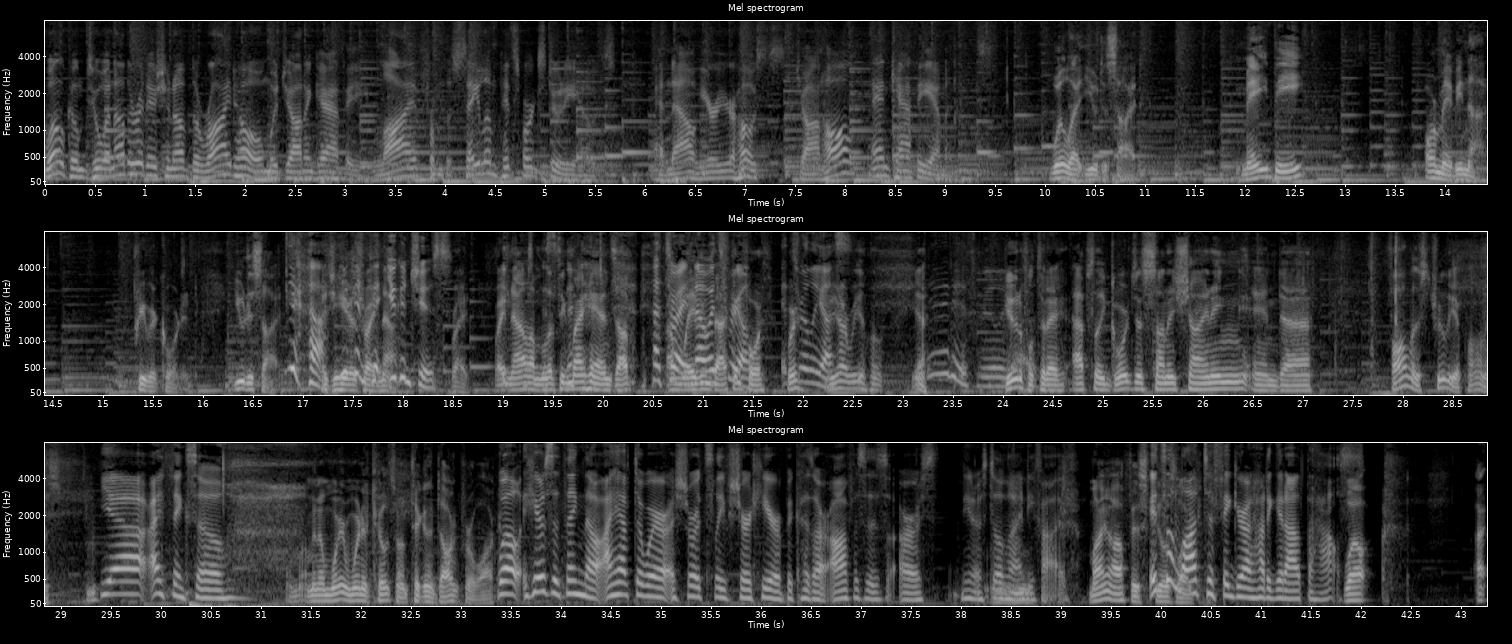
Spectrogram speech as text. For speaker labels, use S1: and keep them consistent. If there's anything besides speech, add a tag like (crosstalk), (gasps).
S1: Welcome to another edition of The Ride Home with John and Kathy, live from the Salem Pittsburgh studios. And now, here are your hosts, John Hall and Kathy Emmons.
S2: We'll let you decide. Maybe or maybe not. Pre recorded. You decide.
S3: Yeah,
S2: As you hear
S3: you
S2: us
S3: can
S2: right
S3: pick-
S2: now.
S3: you can choose.
S2: Right. Right now, I'm lifting my hands up. (laughs)
S3: That's
S2: I'm
S3: right.
S2: waving
S3: No, it's
S2: back
S3: real.
S2: and forth.
S3: It's
S2: We're-
S3: really us.
S2: We are real. Yeah.
S3: It is really
S2: Beautiful
S3: us.
S2: today. Absolutely gorgeous. Sun is shining, and uh, fall is truly upon us.
S3: Yeah, I think so.
S2: I mean, I'm wearing winter coats, so I'm taking the dog for a walk.
S3: Well, here's the thing, though. I have to wear a short sleeve shirt here because our offices are, you know, still 95.
S2: my office feels
S3: It's a lot to figure out how to get out of the house.
S2: Well, I,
